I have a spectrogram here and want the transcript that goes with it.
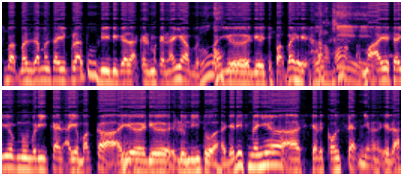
sebab pada zaman saya pula tu dia digalakkan makan ayam Oh. supaya dia cepat baik. Okey. Mak ayah saya memberikan ayam bakar. Ayah dia dia macam itu lah. Jadi sebenarnya uh, secara konsepnya ialah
